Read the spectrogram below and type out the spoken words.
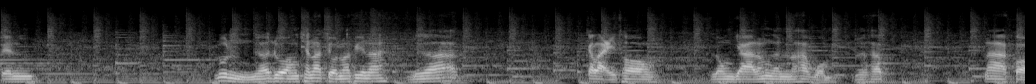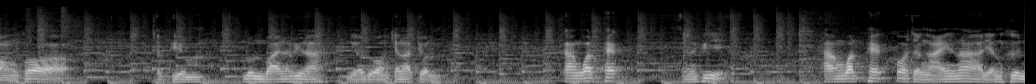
เป็น รุ่นเนื้อดวงชนะจนนะพี่นะเนื้อกระไหลทอง ลงยาน้ำเงินนะครับผมนะครับ หน้ากล่องก็จะพิมพ์รุ่นไว้นะพี่นะเหนือดวงชนะจน ทางวัดแพ็คนไหมพี่ ทางวัดแพ็คก็จะหงายหน้าเหรียญขึ้น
